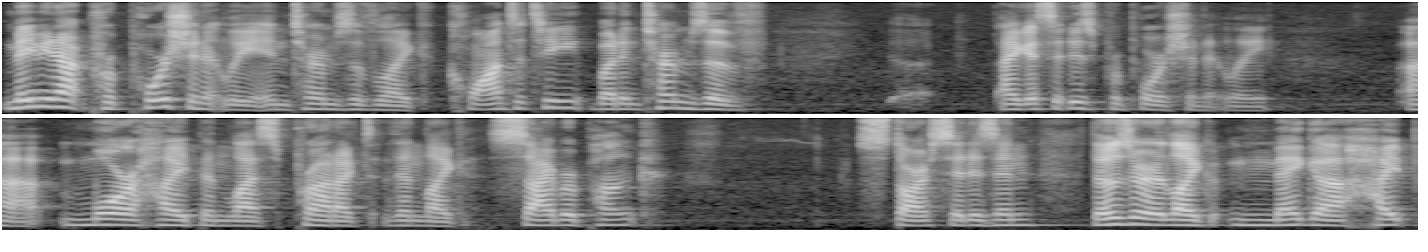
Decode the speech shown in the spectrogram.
maybe not proportionately in terms of like quantity, but in terms of, uh, I guess it is proportionately, uh, more hype and less product than like Cyberpunk, Star Citizen. Those are like mega hype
